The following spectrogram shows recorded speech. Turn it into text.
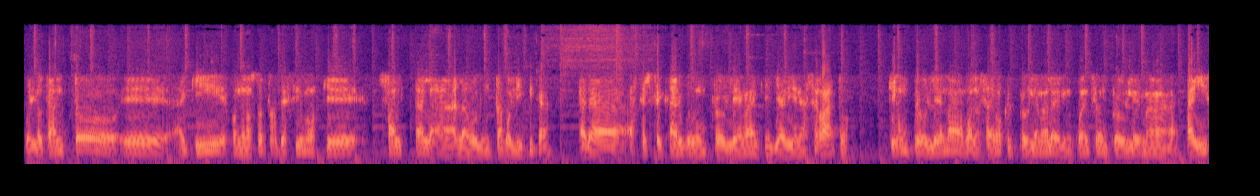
Por lo tanto, eh, aquí es cuando nosotros decimos que falta la voluntad política para hacerse cargo de un problema que ya viene hace rato, que es un problema, bueno, sabemos que el problema de la delincuencia es un problema país,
